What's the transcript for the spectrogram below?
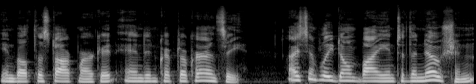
in both the stock market and in cryptocurrency. I simply don't buy into the notion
